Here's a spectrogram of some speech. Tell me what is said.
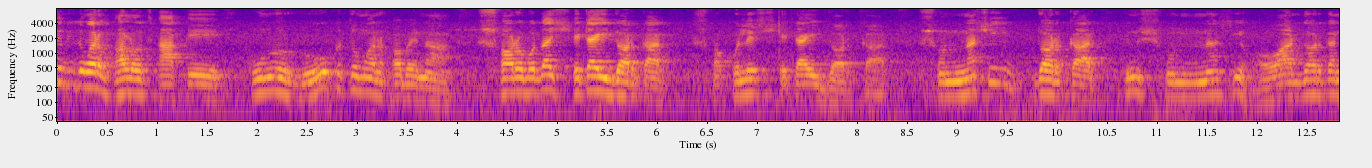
যদি তোমার ভালো থাকে, কোনো রোগ তোমার হবে না। সর্বদাই সেটাই দরকার, সকলের সেটাই দরকার। সন্ন্যাসী দরকার, কিন্তু সন্ন্যাসী হওয়ার দরকার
